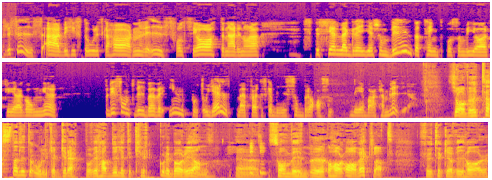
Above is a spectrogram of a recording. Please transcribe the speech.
Precis. Är det historiska hörnan? Är det Isfolksteatern? Är det några speciella grejer som vi inte har tänkt på som vi gör flera gånger? För det är sånt vi behöver input och hjälp med för att det ska bli så bra som det bara kan bli. Ja, vi har ju testat lite olika grepp och vi hade ju lite kryckor i början eh, som vi eh, har avvecklat. För vi tycker att vi har,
